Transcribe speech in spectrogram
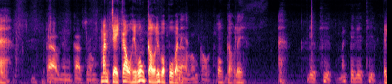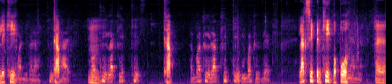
อ่าเก้าหนึ่งเก้าสองมั่นใจเก้าให้วงเก่าเลยบอกปูบัดนี้เออวงเก่าวงเก่าเลย เลขขีดมันเป็นเลขขีดเป็นเลขขี้ วันนี้ก็ได้ขีดครับใช่อืบ่มขีดลักทิพขีดครับแต่บ่ถือลักทิพขีดมันบ่ถือเลขหลักสิบเป็นขี้บอกปูแม่นน่ะเออ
